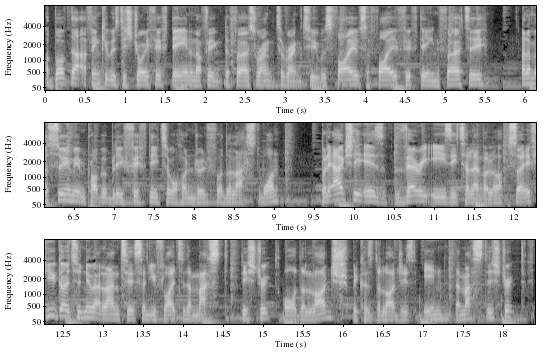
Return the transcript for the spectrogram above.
Above that, I think it was destroy 15, and I think the first rank to rank 2 was 5, so 5, 15, 30. And I'm assuming probably 50 to 100 for the last one but it actually is very easy to level up. So if you go to New Atlantis and you fly to the Mast District or the Lodge, because the Lodge is in the Mast District,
